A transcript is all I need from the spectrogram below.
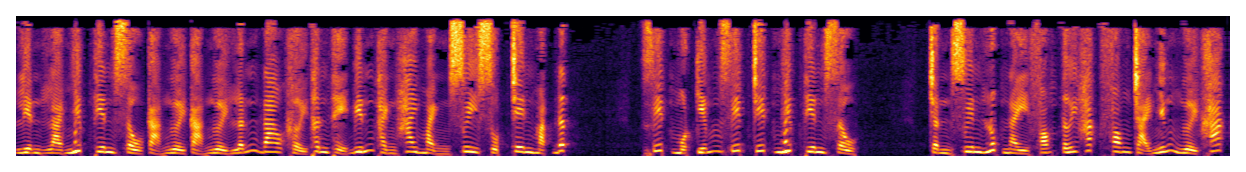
Liền là nhiếp thiên sầu cả người cả người lẫn đao khởi thân thể biến thành hai mảnh suy sụp trên mặt đất. Giết một kiếm giết chết nhiếp thiên sầu. Trần Xuyên lúc này phóng tới hắc phong trải những người khác.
